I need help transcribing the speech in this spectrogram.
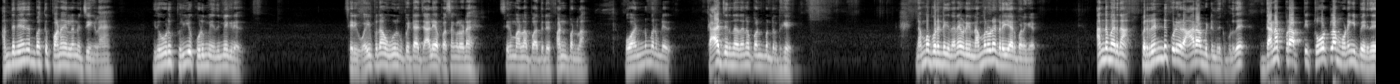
அந்த நேரம் பார்த்து பணம் இல்லைன்னு வச்சுங்களேன் இதோட பெரிய கொடுமை எதுவுமே கிடையாது. சரி ஒய்ஃபு தான் ஊருக்கு போயிட்டா ஜாலியாக பசங்களோட சினிமாலாம் பார்த்துட்டு ஃபன் பண்ணலாம். ஒன்றும் பண்ண முடியாது. காய்ச்சி இருந்தால் தானே பண் பண்ணுறதுக்கு நம்ம புரண்டுக்கு தானே இவனுக்கு நம்மளோட ட்ரையாக இருப்பானுங்க. அந்த மாதிரி தான் இப்போ ரெண்டு கூட ஒரு ஆறாம் வீட்டில் இருக்கும் பொழுது தனப்பிராப்தி டோட்டலாக முடங்கி போயிடுது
